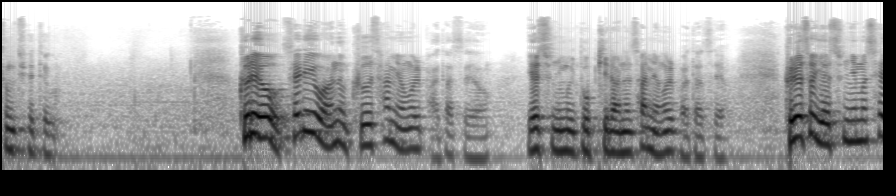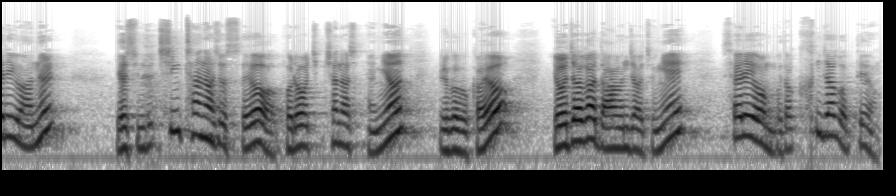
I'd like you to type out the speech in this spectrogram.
등 뒤에 대고. 그래요. 세례요한은 그 사명을 받았어요. 예수님을 높이라는 사명을 받았어요. 그래서 예수님은 세례요한을 예수님도 칭찬하셨어요. 뭐라고 칭찬하셨냐면 읽어볼까요? 여자가 낳은 자 중에 세례요한보다 큰 자가 없대요.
